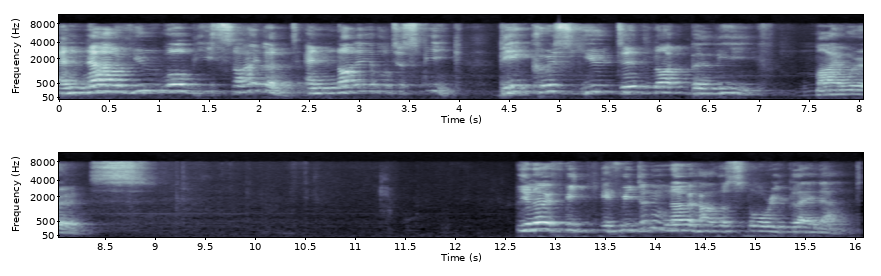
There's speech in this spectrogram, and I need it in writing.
and now you will be silent and not able to speak because you did not believe my words. You know, if we, if we didn't know how the story played out,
